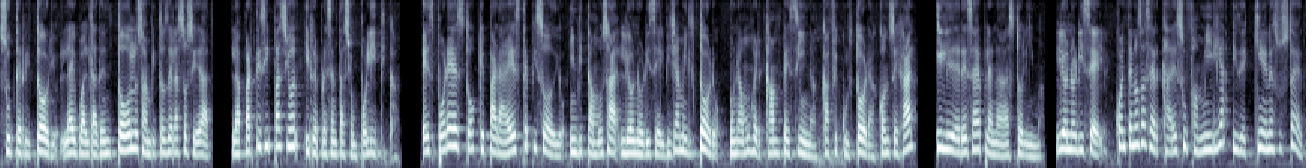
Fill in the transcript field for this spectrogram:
su territorio, la igualdad en todos los ámbitos de la sociedad, la participación y representación política. Es por esto que para este episodio invitamos a Leonoricel Villamil Toro, una mujer campesina, caficultora, concejal y lideresa de Planadas Tolima. Leonoricel, cuéntenos acerca de su familia y de quién es usted.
